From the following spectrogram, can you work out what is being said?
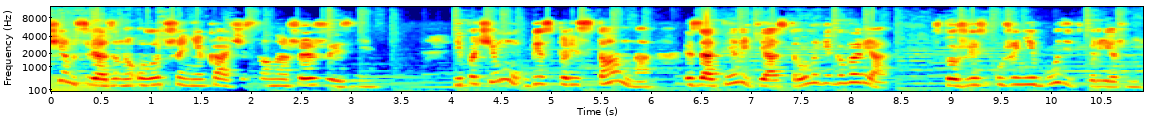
чем связано улучшение качества нашей жизни? И почему беспрестанно эзотерики и астрологи говорят, что жизнь уже не будет прежней,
